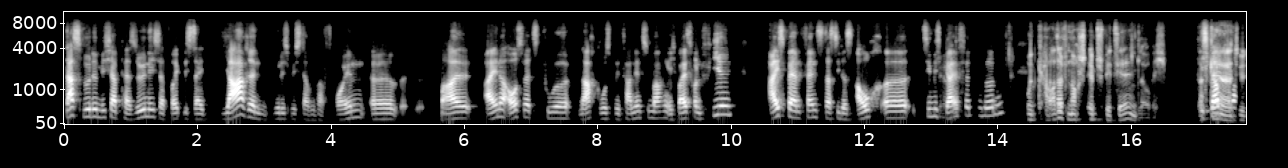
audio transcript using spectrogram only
das würde mich ja persönlich, da freut mich seit Jahren, würde ich mich darüber freuen, äh, mal eine Auswärtstour nach Großbritannien zu machen. Ich weiß von vielen Eisbären-Fans, dass sie das auch äh, ziemlich ja. geil finden würden. Und Cardiff noch im Speziellen, glaube ich. Das ich glaube natürlich.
